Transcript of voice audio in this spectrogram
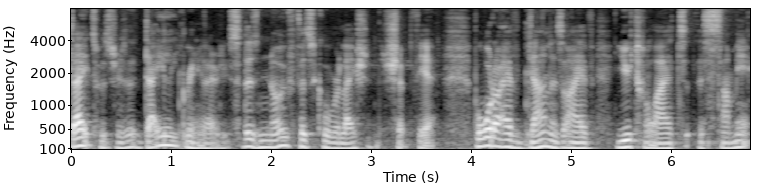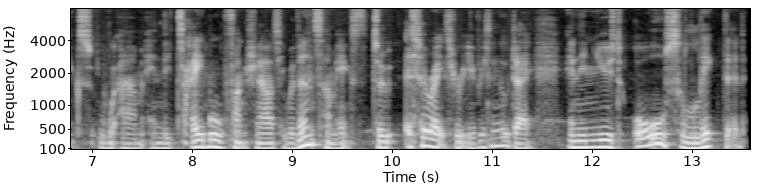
dates, which is a daily granularity. So there's no physical relationship there. But what I have done is I have utilized the SumX um, and the table functionality within SumX to iterate through every single day and then used all selected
